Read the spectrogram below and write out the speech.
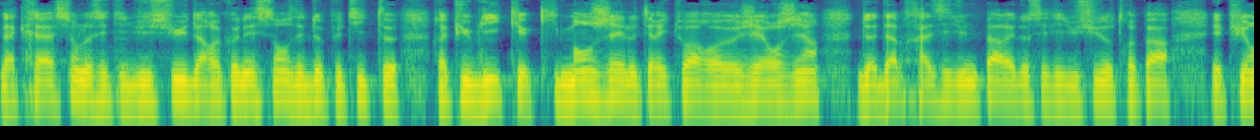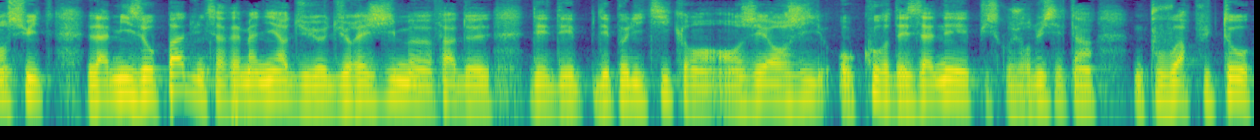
la création de l'Ossétie du Sud, la reconnaissance des deux petites républiques qui mangeaient le territoire euh, géorgien d'Abkhazie d'une part et d'Ossétie du Sud d'autre part, et puis ensuite la mise au pas d'une certaine manière du, régime, enfin de, des, politiques en, Géorgie au cours des années, puisqu'aujourd'hui c'est un pouvoir plutôt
